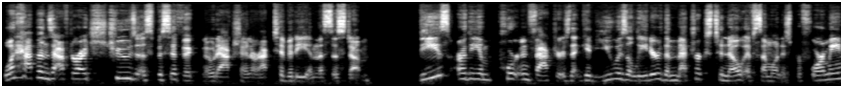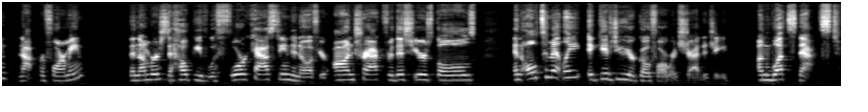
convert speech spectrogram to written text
What happens after I choose a specific node action or activity in the system? These are the important factors that give you as a leader the metrics to know if someone is performing, not performing, the numbers to help you with forecasting to know if you're on track for this year's goals. And ultimately, it gives you your go forward strategy on what's next,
